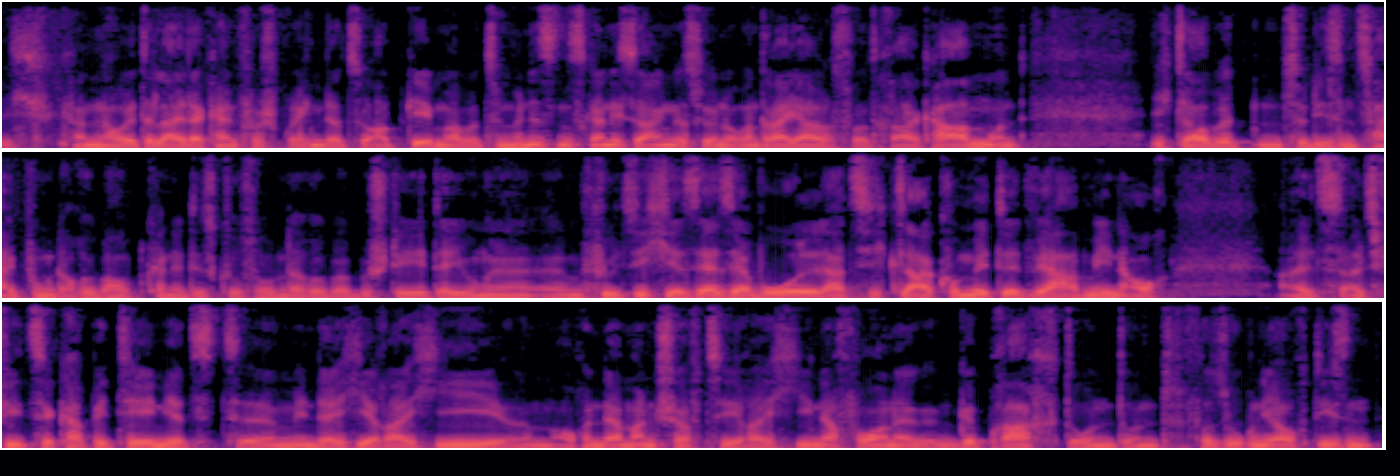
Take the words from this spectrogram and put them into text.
ich kann heute leider kein Versprechen dazu abgeben. Aber zumindest kann ich sagen, dass wir noch einen Dreijahresvertrag haben. Und ich glaube, zu diesem Zeitpunkt auch überhaupt keine Diskussion darüber besteht. Der Junge äh, fühlt sich hier sehr, sehr wohl, hat sich klar committed. Wir haben ihn auch als, als Vizekapitän jetzt ähm, in der Hierarchie, ähm, auch in der Mannschaftshierarchie nach vorne gebracht und, und versuchen ja auch diesen,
